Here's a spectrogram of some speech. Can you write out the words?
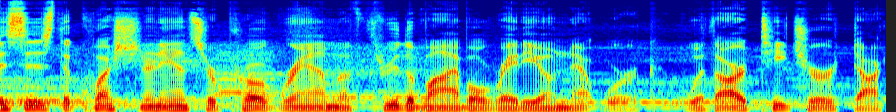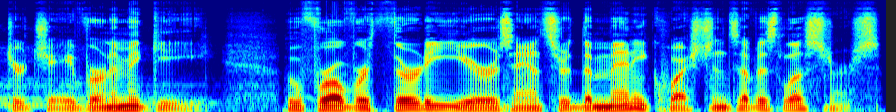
This is the question and answer program of Through the Bible Radio Network with our teacher, Dr. J. Vernon McGee, who for over 30 years answered the many questions of his listeners.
